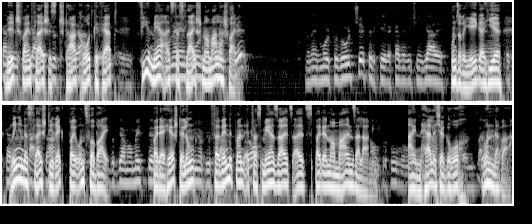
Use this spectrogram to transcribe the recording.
Wildschweinfleisch ist stark rot gefärbt, viel mehr als das Fleisch normaler Schweine. Unsere Jäger hier bringen das Fleisch direkt bei uns vorbei. Bei der un Herstellung verwendet man etwas mehr Salz als bei der normalen Salami. Ein herrlicher Geruch, wunderbar.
